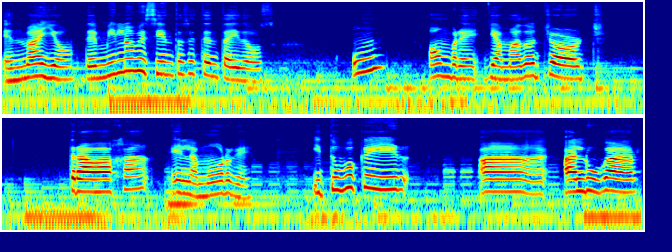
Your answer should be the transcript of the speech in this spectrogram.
En mayo de 1972, un hombre llamado George trabaja en la morgue y tuvo que ir al lugar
